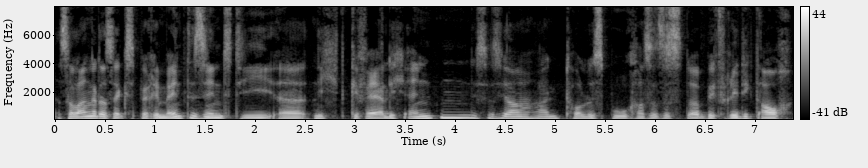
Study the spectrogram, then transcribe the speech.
Solange das Experimente sind, die äh, nicht gefährlich enden, ist es ja ein tolles Buch. Also das äh, befriedigt auch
